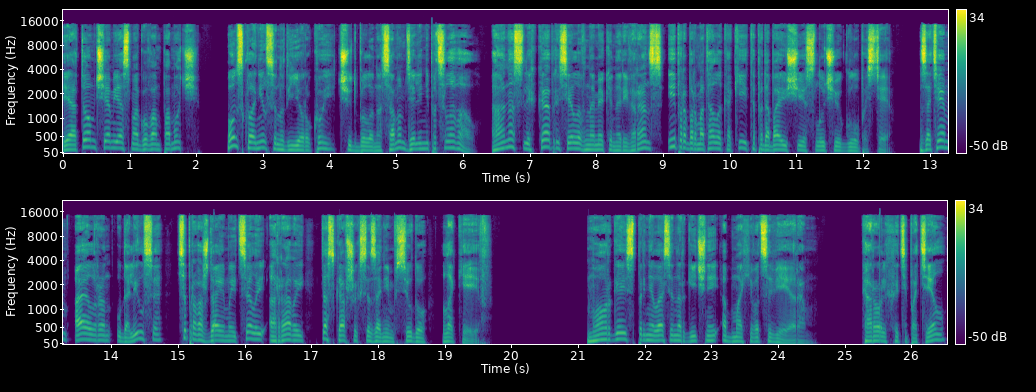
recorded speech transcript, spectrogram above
и о том, чем я смогу вам помочь». Он склонился над ее рукой, чуть было на самом деле не поцеловал, а она слегка присела в намеке на реверанс и пробормотала какие-то подобающие случаю глупости. Затем Айлрон удалился, сопровождаемый целой оравой таскавшихся за ним всюду лакеев. Моргейс принялась энергичней обмахиваться веером. Король хоть и потел,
